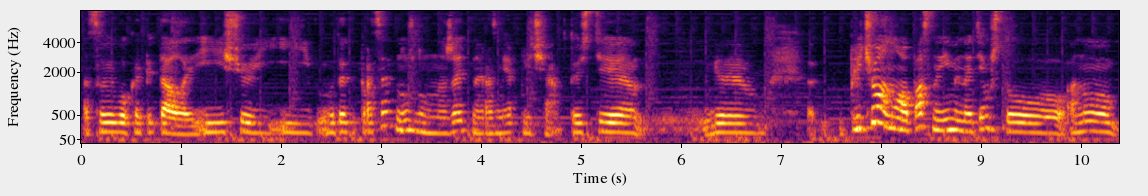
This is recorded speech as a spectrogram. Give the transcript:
от своего капитала, и еще и, вот этот процент нужно умножать на размер плеча. То есть э, э, плечо, оно опасно именно тем, что оно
